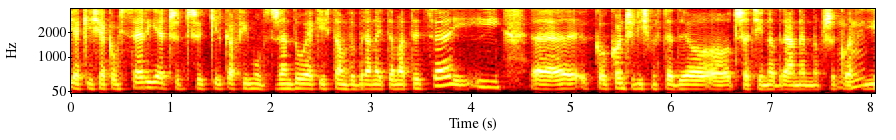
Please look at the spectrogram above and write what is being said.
jakieś, jakąś serię, czy, czy kilka filmów z rzędu o jakiejś tam wybranej tematyce i, i e, kończyliśmy wtedy o, o, trzeciej nad ranem na przykład mm. i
